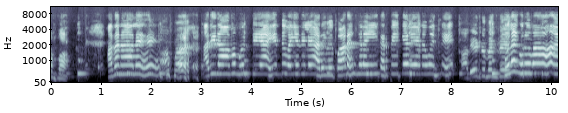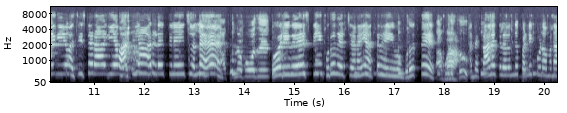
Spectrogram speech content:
ஆமா. அதனாலே ஆமா. ஹரிராமமூர்த்தி ஐந்து வயதிலே அறிவு பாடங்களை கற்பிக்க வேணும் என்று குலகுருவாகிய வசிஷ்டராகிய வாத்தியாரிடத்திலே சொல்ல நான் சொன்ன போது கோடி வேஷ்டி குருதட்சணை அத்தனையும் கொடுத்து அந்த காலத்துல வந்து பள்ளிக்கூடம்னா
